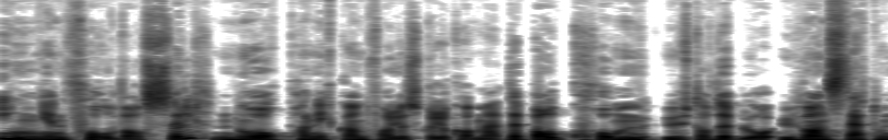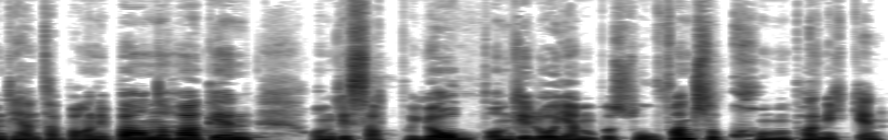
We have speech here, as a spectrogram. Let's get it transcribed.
ingen forvarsel når panikkanfallet skulle komme. Det bare kom ut av det blå. Uansett om de henta barn i barnehagen, om de satt på jobb, om de lå hjemme på sofaen, så kom panikken.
